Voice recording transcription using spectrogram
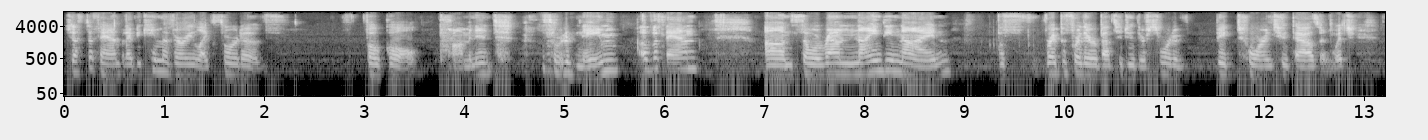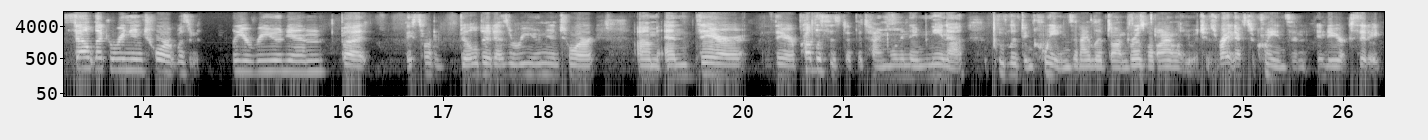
just a fan, but I became a very like sort of vocal, prominent sort of name of a fan. Um, so around 99, bef- right before they were about to do their sort of big tour in 2000, which felt like a reunion tour. It wasn't really a reunion, but they sort of billed it as a reunion tour. Um, and their their publicist at the time, a woman named Nina, who lived in Queens, and I lived on Roosevelt Island, which is right next to Queens in, in New York City.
